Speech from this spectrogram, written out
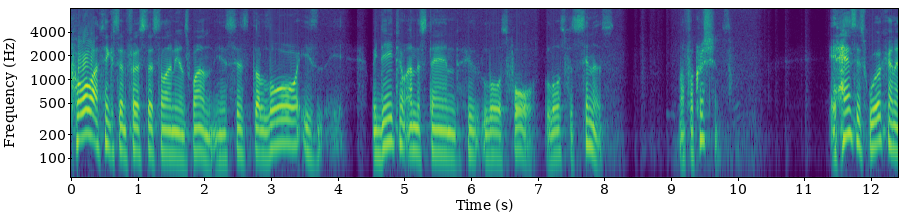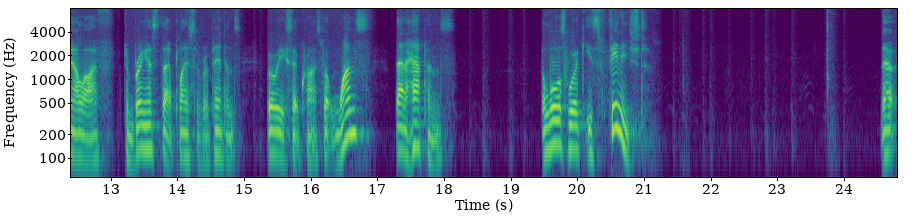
Paul, I think it's in 1 Thessalonians 1, he says, The law is, we need to understand who the law's for. The law's for sinners, not for Christians. It has this work in our life to bring us to that place of repentance where we accept Christ. But once that happens, the law's work is finished. Now,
